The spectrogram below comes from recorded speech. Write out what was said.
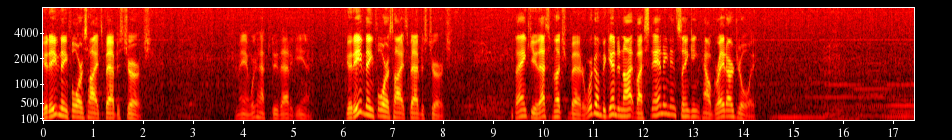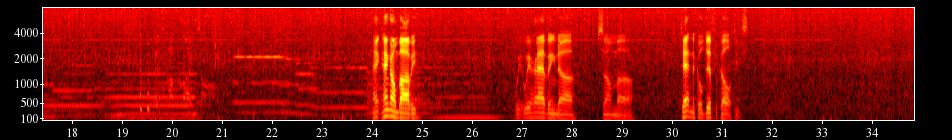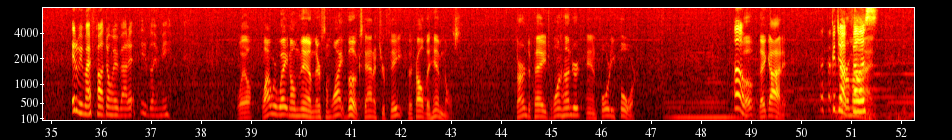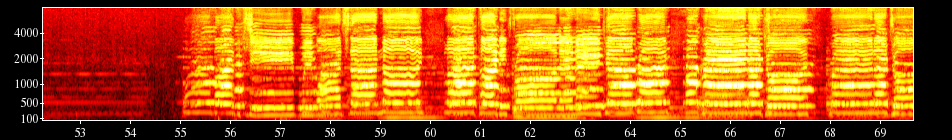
Good evening, Forest Heights Baptist Church. Man, we're going to have to do that again. Good evening, Forest Heights Baptist Church. Thank you. That's much better. We're going to begin tonight by standing and singing How Great Our Joy. hang, hang on, Bobby. We, we're having uh, some uh, technical difficulties. It'll be my fault. Don't worry about it. You blame me. Well, while we're waiting on them, there's some white books down at your feet. They're called the hymnals. Turn to page 144. Oh, Oh, they got it. good never job, fellas. While by the sheep we watched at night, tidings an angel. How great our joy, great our joy,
